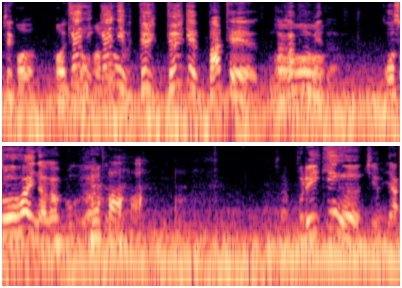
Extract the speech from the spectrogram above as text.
저 버, 버지로 깻잎, 바로. 깻잎 들, 들게 밭에 나가봅니다. 고소하게 나가볼 것 같은데. 자, 브레이킹은 지금 야,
